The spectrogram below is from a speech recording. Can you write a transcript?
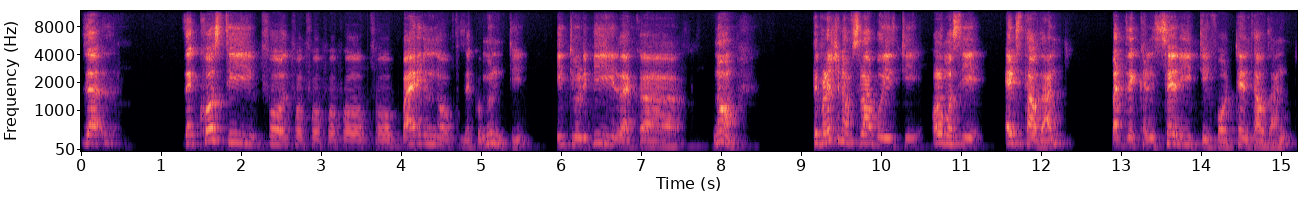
the the cost for for for for for, buying of the community it will be like uh, no. Preparation of slab is almost 8,000, but they can sell it for 10,000.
